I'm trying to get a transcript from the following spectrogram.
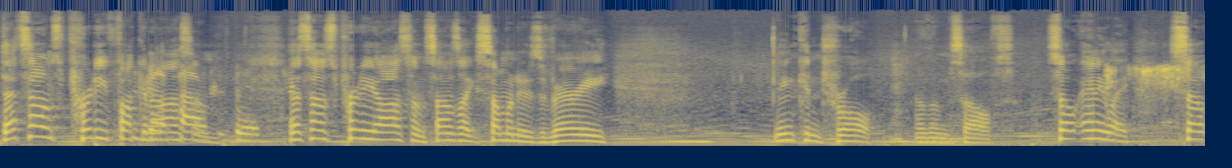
That sounds pretty fucking awesome. That sounds pretty awesome. Sounds like someone who's very in control of themselves. So anyway, so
